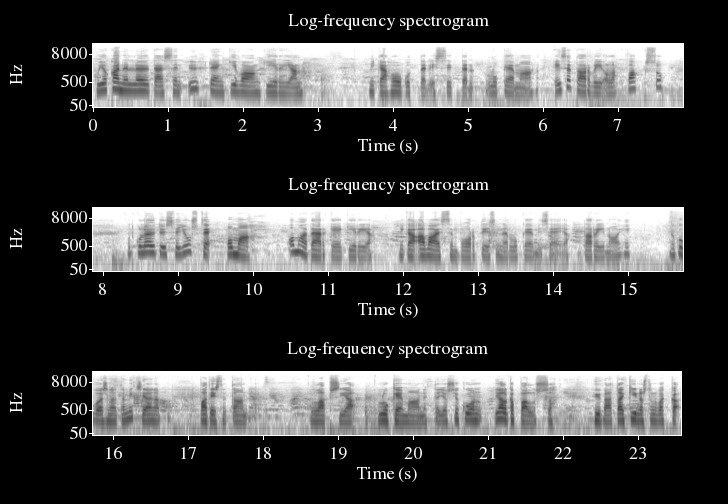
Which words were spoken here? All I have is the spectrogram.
kun jokainen löytää sen yhden kivan kirjan, mikä houkuttelisi sitten lukemaan. Ei se tarvii olla paksu, mutta kun löytyisi se just se oma, oma tärkeä kirja, mikä avaisi sen portin sinne lukemiseen ja tarinoihin. Joku voi sanoa, että miksi aina patistetaan lapsia lukemaan, että jos joku on jalkapallossa hyvä tai kiinnostunut vaikka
